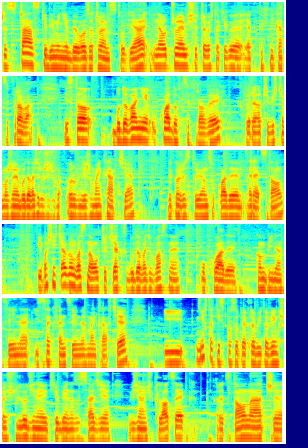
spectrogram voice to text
przez czas, kiedy mnie nie było, zacząłem studia i nauczyłem się czegoś takiego jak technika cyfrowa. Jest to budowanie układów cyfrowych, które oczywiście możemy budować również- w Minecrafcie, wykorzystując układy Redstone. I właśnie chciałbym Was nauczyć, jak zbudować własne układy kombinacyjne i sekwencyjne w Minecrafcie. I nie w taki sposób, jak robi to większość ludzi na YouTubie, na zasadzie wziąć klocek Redstone'a czy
